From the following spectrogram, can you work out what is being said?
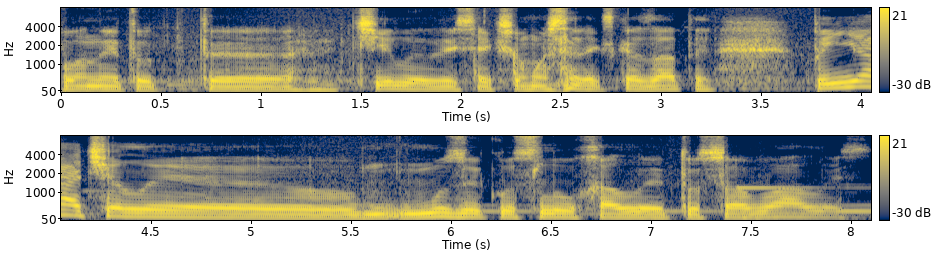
вони тут е, чилились, якщо можна так сказати. Пиячили, музику слухали, тусувались.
